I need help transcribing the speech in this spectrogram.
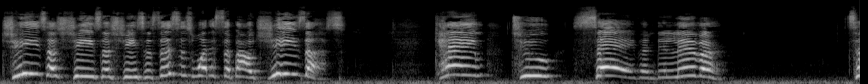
Jesus, Jesus, Jesus. This is what it's about. Jesus came to save and deliver, to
